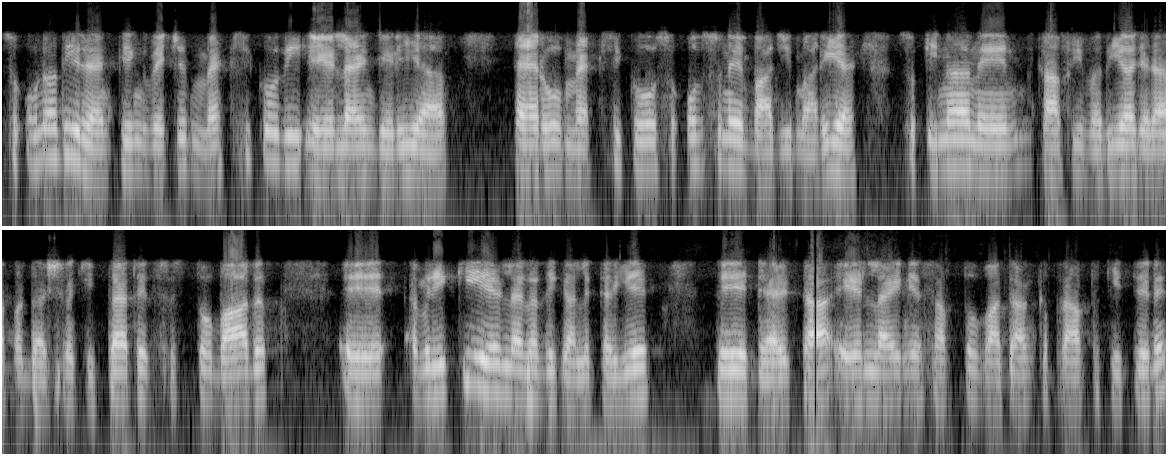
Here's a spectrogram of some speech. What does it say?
ਸੋ ਉਹਨਾਂ ਦੀ ਰੈਂਕਿੰਗ ਵਿੱਚ ਮੈਕਸੀਕੋ ਦੀ 에ਅਰਲਾਈਨ ਜਿਹੜੀ ਆ ਐਰੋ ਮੈਕਸੀਕੋ ਉਸ ਨੇ ਬਾਜੀ ਮਾਰੀ ਹੈ। ਸੋ ਇਹਨਾਂ ਨੇ ਕਾਫੀ ਵਧੀਆ ਜਿਹੜਾ ਪ੍ਰਦਰਸ਼ਨ ਕੀਤਾ ਤੇ ਇਸ ਤੋਂ ਬਾਅਦ, ਇਹ ਅਮਰੀਕੀ 에ਅਰਲਾਈਨਾਂ ਦੀ ਗੱਲ ਕਰੀਏ, ਤੇ ਡੈਲਟਾ 에ਅਰਲਾਈਨ ਨੇ ਸਭ ਤੋਂ ਵੱਧ ਅੰਕ ਪ੍ਰਾਪਤ ਕੀਤੇ ਨੇ।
